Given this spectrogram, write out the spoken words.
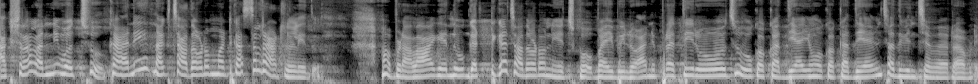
అక్షరాలు అన్నీ వచ్చు కానీ నాకు చదవడం మట్టుకు అస్సలు రావట్లేదు అప్పుడు అలాగే నువ్వు గట్టిగా చదవడం నేర్చుకో బైబిల్ అని ప్రతిరోజు ఒక్కొక్క అధ్యాయం ఒక్కొక్క అధ్యాయం చదివించేవారు ఆవిడ.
